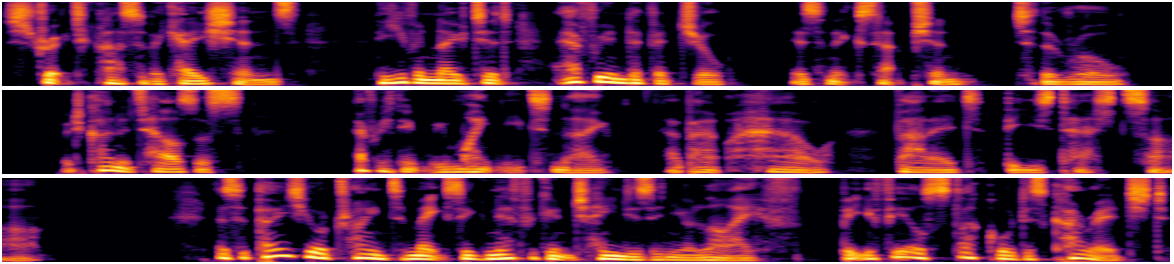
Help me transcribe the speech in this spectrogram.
strict classifications. He even noted every individual is an exception to the rule, which kind of tells us everything we might need to know about how valid these tests are. Now, suppose you're trying to make significant changes in your life, but you feel stuck or discouraged.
